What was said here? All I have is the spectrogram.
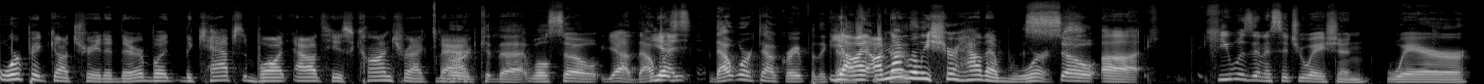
Orpik got traded there, but the Caps bought out his contract back. could that well, so yeah, that Yeah, was that worked out great for the Caps. yeah, I, I'm not really sure how that works. So uh, he- he was in a situation where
